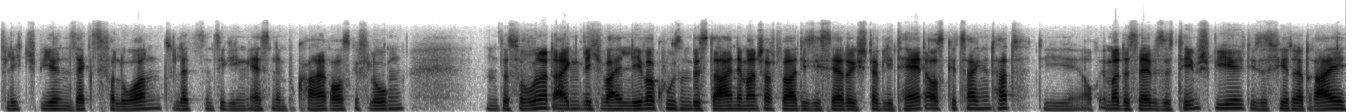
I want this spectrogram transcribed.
Pflichtspielen sechs verloren. Zuletzt sind sie gegen Essen im Pokal rausgeflogen. Und das verwundert eigentlich, weil Leverkusen bis dahin eine Mannschaft war, die sich sehr durch Stabilität ausgezeichnet hat, die auch immer dasselbe System spielt, dieses 4-3-3,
